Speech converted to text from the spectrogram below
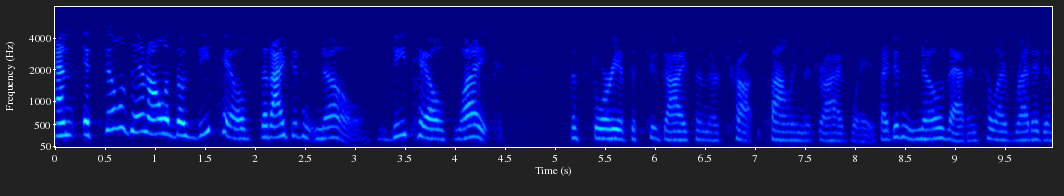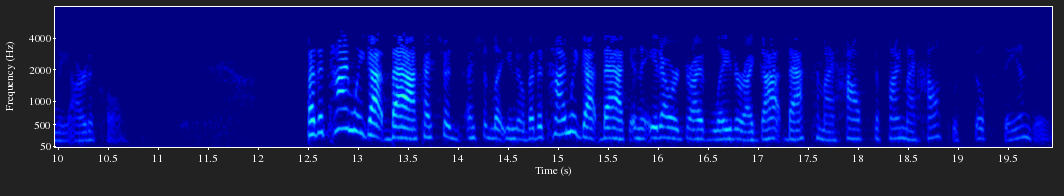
And it fills in all of those details that I didn't know. Details like the story of the two guys in their truck plowing the driveways. I didn't know that until I read it in the article. By the time we got back, I should, I should let you know, by the time we got back, an eight hour drive later, I got back to my house to find my house was still standing.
